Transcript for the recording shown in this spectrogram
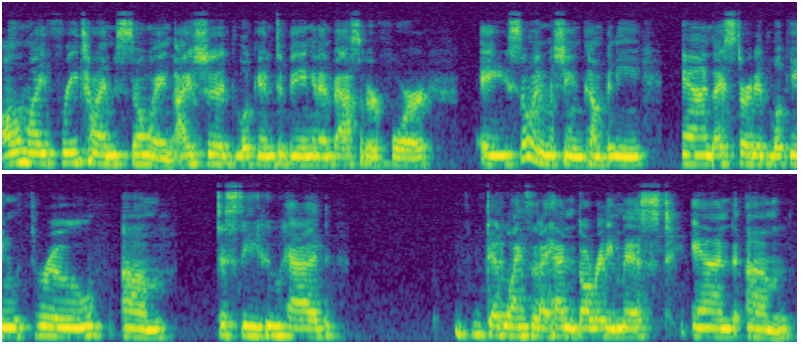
all my free time sewing. I should look into being an ambassador for a sewing machine company. And I started looking through um, to see who had deadlines that I hadn't already missed. And um,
